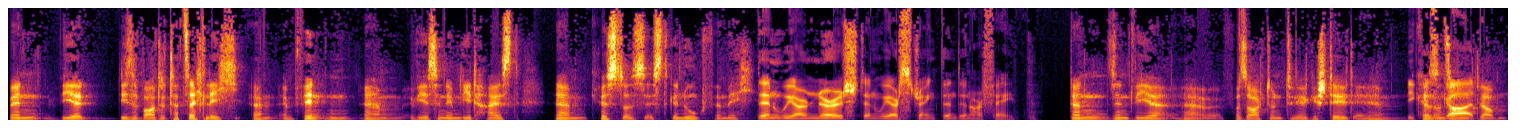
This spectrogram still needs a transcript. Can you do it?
Wenn wir diese Worte tatsächlich ähm, empfinden, ähm, wie es in dem Lied heißt, ähm, Christus ist genug für mich, Then we are nourished and we are strengthened in our faith. dann sind wir äh, versorgt und äh, gestillt ähm, in Because unserem God- Glauben.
